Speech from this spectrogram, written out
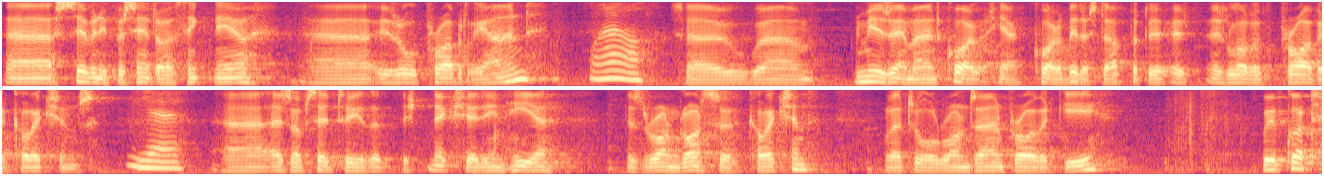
uh, 70% I think now uh, is all privately owned. Wow. So um, the museum owns quite, yeah, quite a bit of stuff, but there's a lot of private collections. Yeah. Uh, as I've said to you, that the next shed in here is the Ron Glosser collection. Well, that's all Ron's own private gear. We've got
